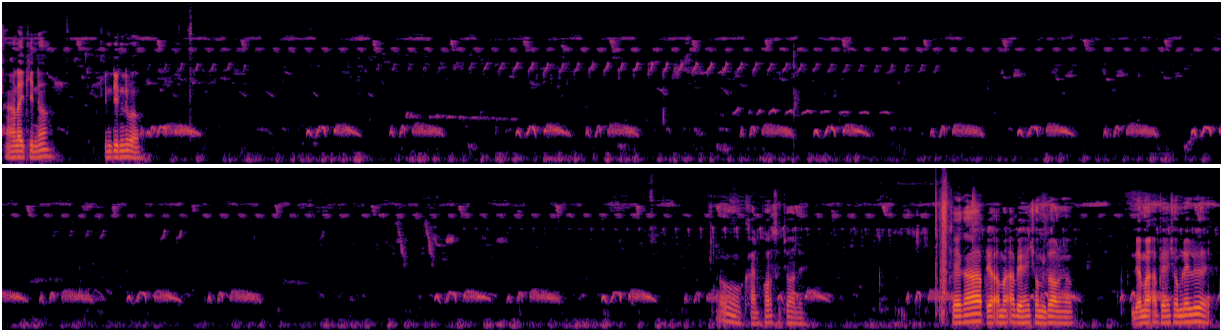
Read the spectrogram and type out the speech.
หาอะไรกินเนาะกินดินหรือเปล่า โันเพราะสุดยอดเลย โอเคครับ เดี๋ยวเอามาอัปเดตให้ชมอีกรอบนะครับ เดี๋ยวมาอัปเดตให้ชมเรื่อยๆ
